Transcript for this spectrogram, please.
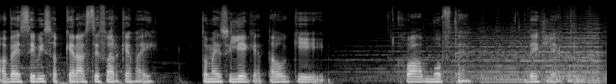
और वैसे भी सबके रास्ते फ़र्क है भाई। तो मैं इसलिए कहता हूँ कि ख्वाब मुफ़्त है। देख लिया करो।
